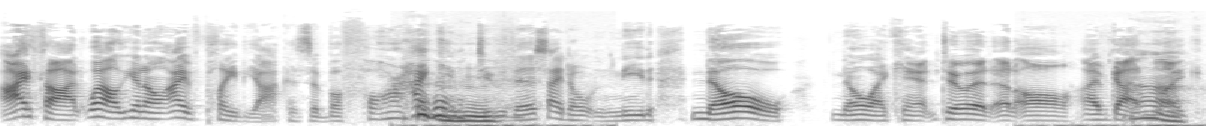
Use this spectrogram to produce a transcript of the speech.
I thought, well, you know, I've played Yakuza before. I can do this. I don't need. No, no, I can't do it at all. I've gotten Ah. like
